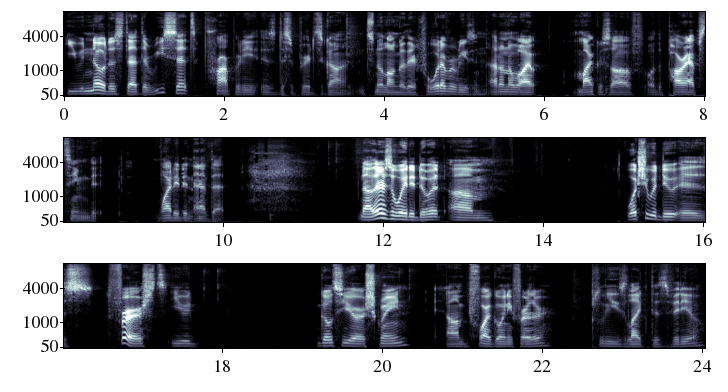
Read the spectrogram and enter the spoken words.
you would notice that the reset property is disappeared. It's gone. It's no longer there for whatever reason. I don't know why Microsoft or the Power Apps team did, why they didn't add that. Now there's a way to do it. Um, what you would do is first you go to your screen um, before I go any further, please like this video,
